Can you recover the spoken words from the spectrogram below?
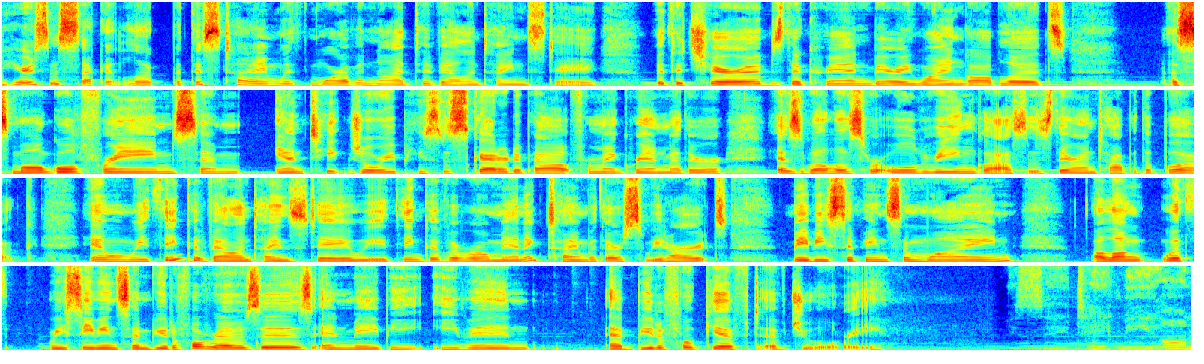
And here's a second look, but this time with more of a nod to Valentine's Day, with the cherubs, the cranberry wine goblets, a small gold frame, some antique jewelry pieces scattered about for my grandmother, as well as her old reading glasses there on top of the book. And when we think of Valentine's Day, we think of a romantic time with our sweethearts, maybe sipping some wine, along with receiving some beautiful roses, and maybe even a beautiful gift of jewelry.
